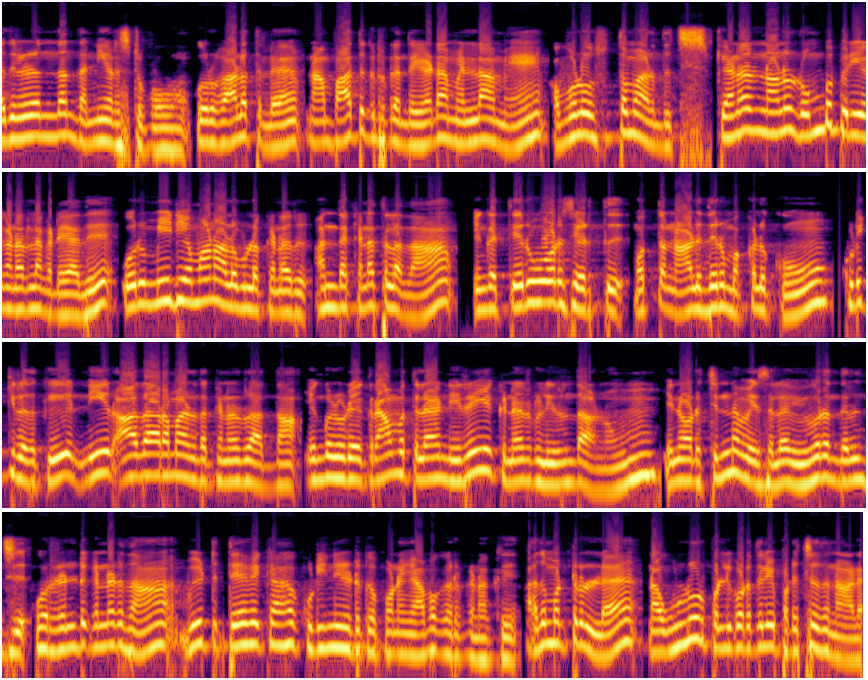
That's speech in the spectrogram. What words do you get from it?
அதுல இருந்து தான் தண்ணி அரைச்சிட்டு போவோம். ஒரு காலத்துல நான் பாத்துக்கிட்டு இருக்க இந்த இடம் எல்லாமே அவ்வளவு சுத்தமா இருந்துச்சு. கிணறுனாலும் ரொம்ப பெரிய கிணறுலாம் கிடையாது. ஒரு மீடியமான அளவுள்ள கிணறு. அந்த கிணத்துல தான் எங்க தெருவோட சேர்த்து மொத்தம் நாலு தெரு மக்களுக்கும் குடிக்கிறதுக்கு நீர் ஆதாரமா இருந்த கிணறு அதுதான். எங்களுடைய கிராமத்துல நிறைய கிணறுகள் இருந்தாலும் என்னோட சின்ன வயசுல விவரம் தெரிஞ்சு ஒரு ரெண்டு கிணறு தான் வீட்டு தேவைக்காக குடிநீர் எடுக்க போன ஞாபகம் இருக்கு எனக்கு. அது மட்டும் இல்ல நான் உள்ளூர் பள்ளிக்கூடம் பள்ளிக்கூடத்திலேயே படிச்சதுனால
